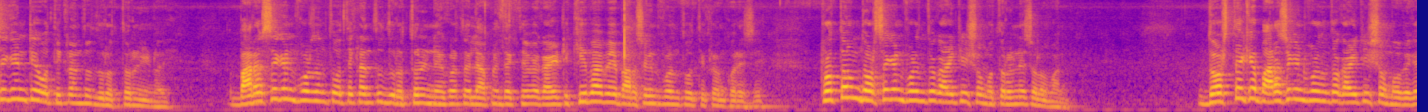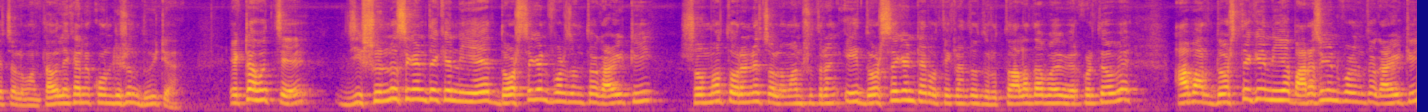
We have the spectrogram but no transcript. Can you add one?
সেকেন্ডে অতিক্রান্ত দূরত্ব নির্ণয়। বারো সেকেন্ড পর্যন্ত অতিক্রান্ত দূরত্ব নির্ণয় করতে হলে আপনি দেখতে হবে গাড়িটি কীভাবে বারো সেকেন্ড পর্যন্ত অতিক্রম করেছে। প্রথম দশ সেকেন্ড পর্যন্ত গাড়িটি সমতরণে চলমান। দশ থেকে বারো সেকেন্ড পর্যন্ত গাড়িটি সমবেগে চলমান। তাহলে এখানে কন্ডিশন দুইটা। একটা হচ্ছে যে শূন্য সেকেন্ড থেকে নিয়ে দশ সেকেন্ড পর্যন্ত গাড়িটি সমতরণে চলমান। সুতরাং এই দশ সেকেন্ডের অতিক্রান্ত দূরত্ব আলাদাভাবে বের করতে হবে। আবার দশ থেকে নিয়ে বারো সেকেন্ড পর্যন্ত গাড়িটি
